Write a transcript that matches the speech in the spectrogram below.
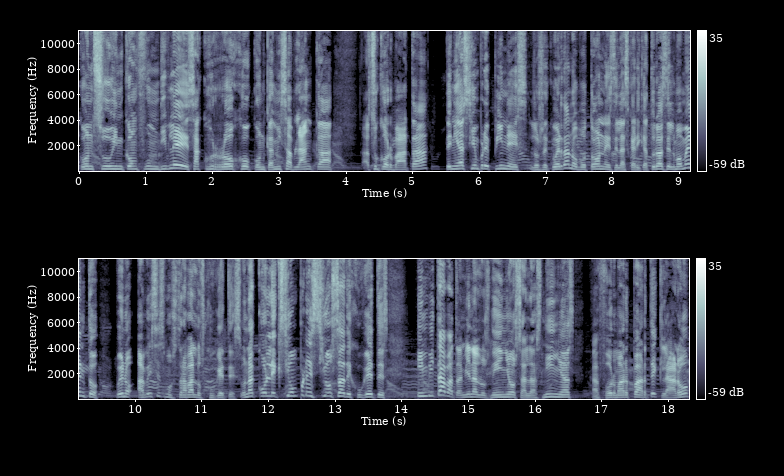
con su inconfundible saco rojo, con camisa blanca, su corbata, tenía siempre pines, ¿los recuerdan? O botones de las caricaturas del momento. Bueno, a veces mostraba los juguetes, una colección preciosa de juguetes. Invitaba también a los niños, a las niñas, a formar parte, claro,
